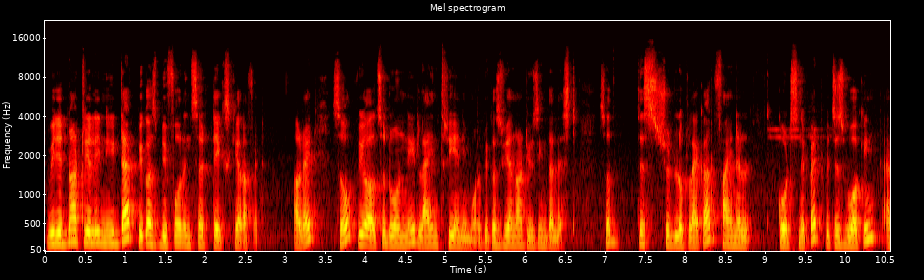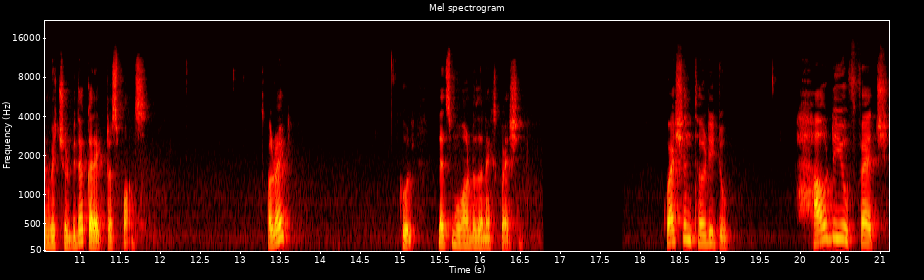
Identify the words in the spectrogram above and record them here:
We did not really need that because before insert takes care of it. All right? So we also don't need line 3 anymore because we are not using the list. So this should look like our final code snippet which is working and which should be the correct response. All right? Cool. Let's move on to the next question question 32 how do you fetch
